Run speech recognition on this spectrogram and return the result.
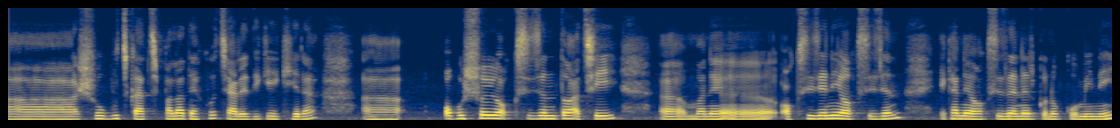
আর সবুজ গাছপালা দেখো চারিদিকে ঘেরা। অবশ্যই অক্সিজেন তো আছেই। মানে অক্সিজেনই অক্সিজেন এখানে অক্সিজেনের কোনো কমি নেই।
